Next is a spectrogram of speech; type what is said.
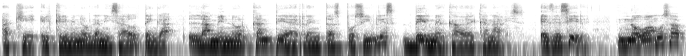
a que el crimen organizado tenga la menor cantidad de rentas posibles del mercado de cannabis. Es decir, no vamos a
